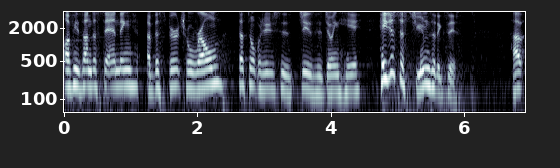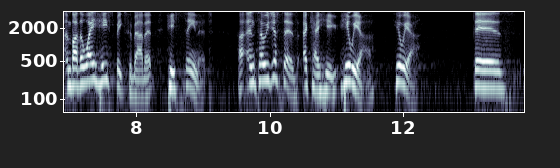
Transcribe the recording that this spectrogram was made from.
of his understanding of the spiritual realm. That's not what Jesus is, Jesus is doing here. He just assumes it exists. Uh, and by the way he speaks about it, he's seen it. Uh, and so he just says, okay, here, here we are. Here we are. There's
